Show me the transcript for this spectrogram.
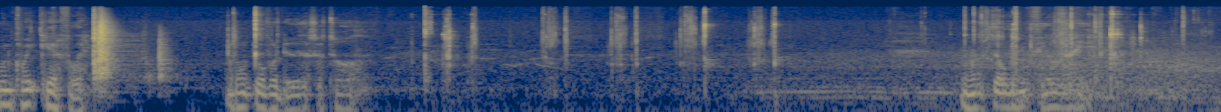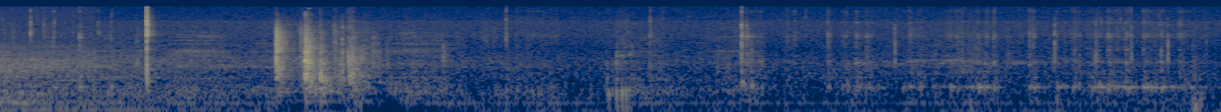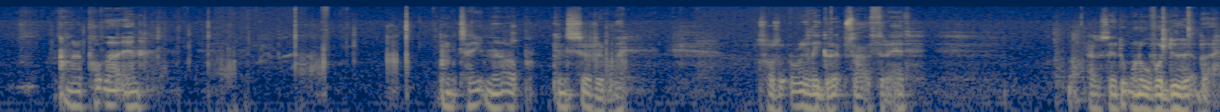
Going quite carefully. I don't overdo this at all. Still doesn't feel right. I'm going to put that in and tighten that up considerably so it really grips that thread. As I said, I don't want to overdo it, but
